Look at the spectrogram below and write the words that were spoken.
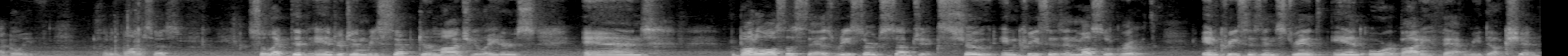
I believe. Is that what the bottle says? Selective Androgen Receptor Modulators. And the bottle also says research subjects showed increases in muscle growth, increases in strength and or body fat reduction.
